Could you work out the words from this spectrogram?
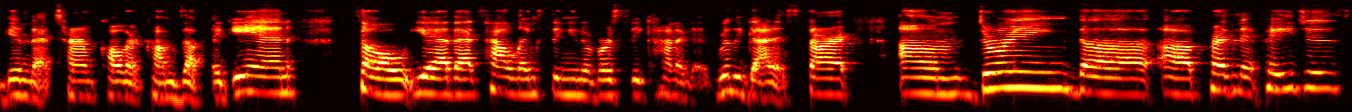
Again, that term colored comes up again. So yeah, that's how Langston University kind of really got its start. Um, during the uh, President Page's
